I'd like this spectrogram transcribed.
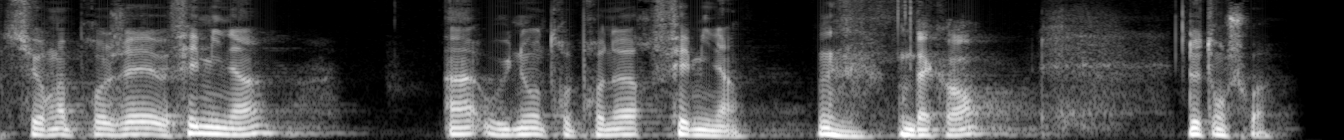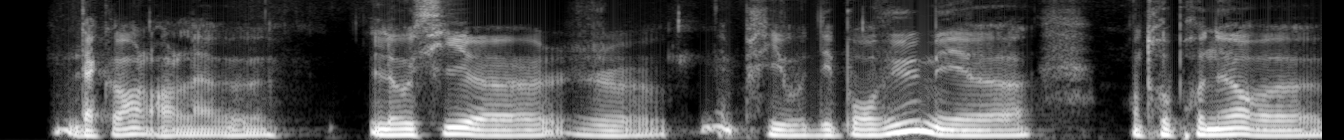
sur un projet féminin, un ou une entrepreneur féminin. D'accord. De ton choix. D'accord. Alors là, euh, là aussi, euh, je pris au dépourvu, mais euh, entrepreneur euh,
